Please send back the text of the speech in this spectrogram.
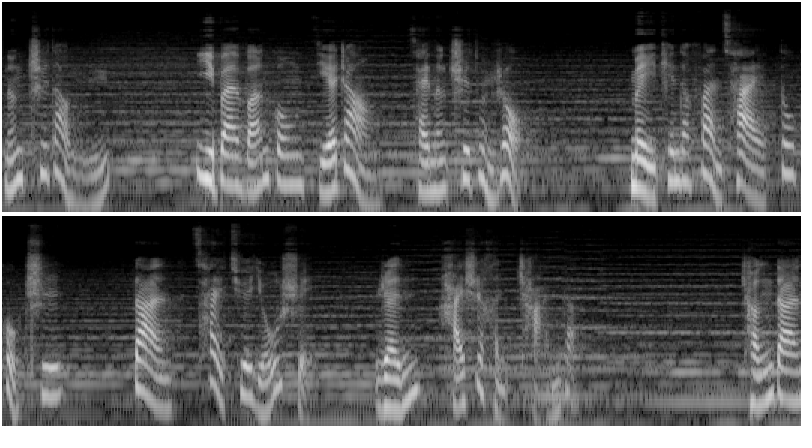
能吃到鱼。一般完工结账才能吃顿肉。每天的饭菜都够吃，但菜缺油水，人还是很馋的。承担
